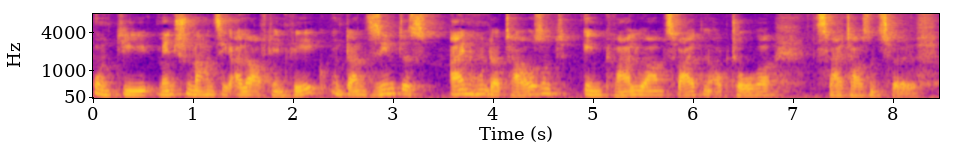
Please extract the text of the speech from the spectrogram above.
und die Menschen machen sich alle auf den Weg und dann sind es 100.000 in Qualio am 2. Oktober 2012.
